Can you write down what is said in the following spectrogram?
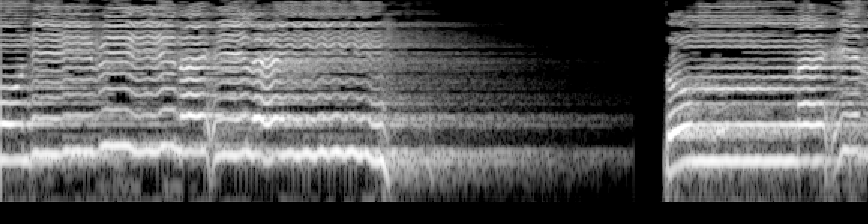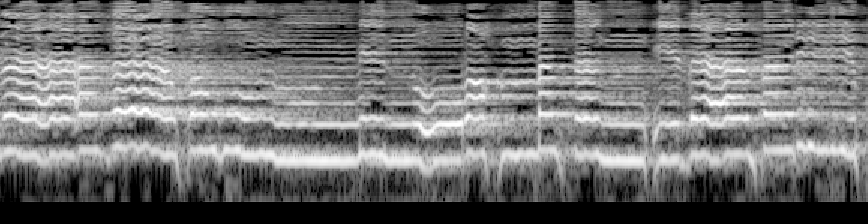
مُّنِيبِينَ إِلَيْهِ ثُمَّ إِذَا أَذَاقَهُم مِّنْهُ رَحْمَةً إِذَا فَرِيقٌ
